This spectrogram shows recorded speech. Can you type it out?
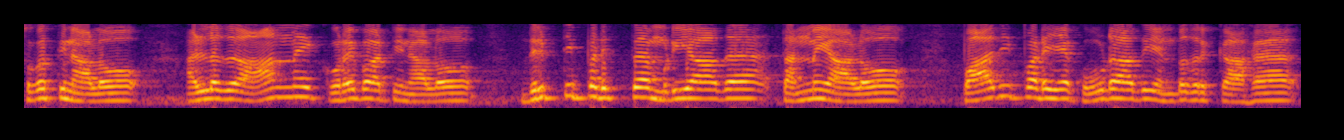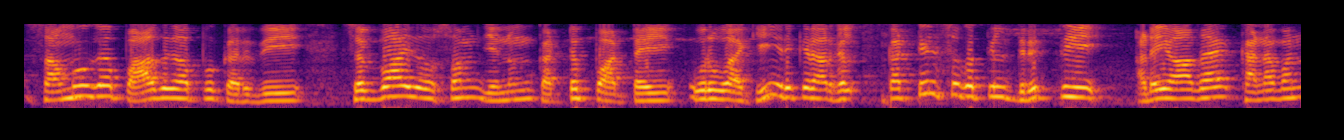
சுகத்தினாலோ அல்லது ஆண்மை குறைபாட்டினாலோ திருப்திப்படுத்த முடியாத தன்மையாலோ பாதிப்படைய கூடாது என்பதற்காக சமூக பாதுகாப்பு கருதி செவ்வாய் தோஷம் என்னும் கட்டுப்பாட்டை உருவாக்கி இருக்கிறார்கள். கட்டில் சுகத்தில் திருப்தி அடையாத கணவன்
